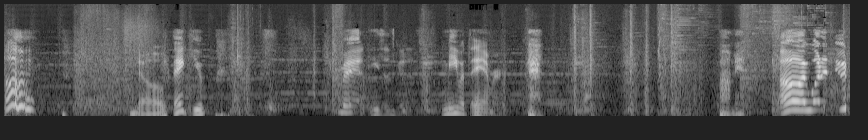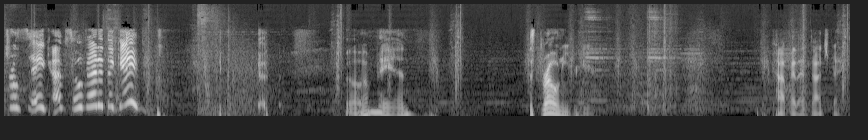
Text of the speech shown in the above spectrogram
Oh! No, thank you. Man, he's as good as me with the hammer. Oh, man. Oh, I want a neutral sink. I'm so bad at the game. oh, man. Just throwing over here. Get caught by that dodge back.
